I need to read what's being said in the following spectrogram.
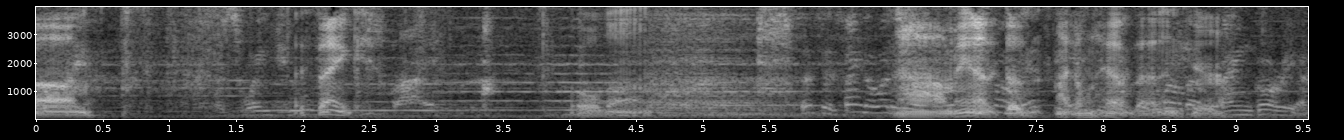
Um, I think. Hold on. Ah, man, it doesn't. I don't have that in here. Fangoria.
